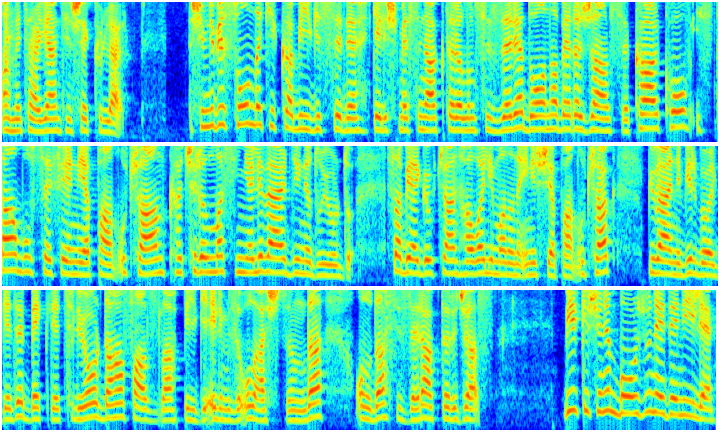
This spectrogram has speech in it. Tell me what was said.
Ahmet Ergen teşekkürler. Şimdi bir son dakika bilgisini, gelişmesini aktaralım sizlere. Doğan Haber Ajansı Karkov İstanbul seferini yapan uçağın kaçırılma sinyali verdiğini duyurdu. Sabiha Gökçen Havalimanı'na iniş yapan uçak güvenli bir bölgede bekletiliyor. Daha fazla bilgi elimize ulaştığında onu da sizlere aktaracağız. Bir kişinin borcu nedeniyle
